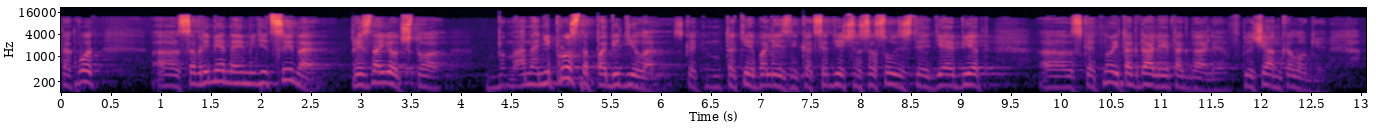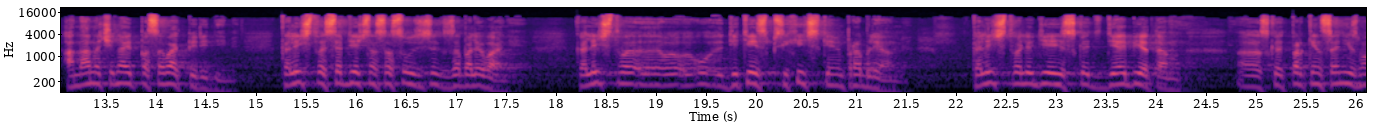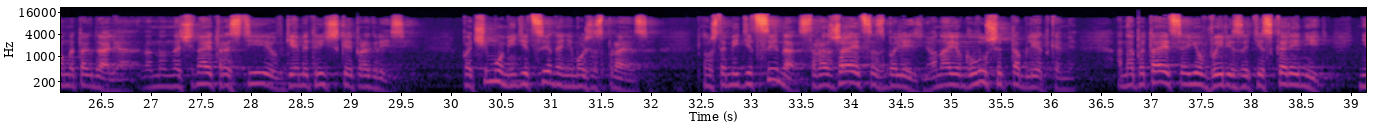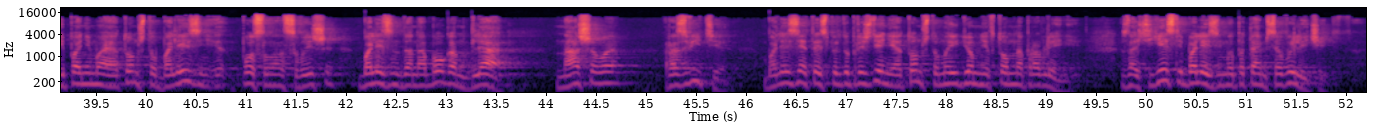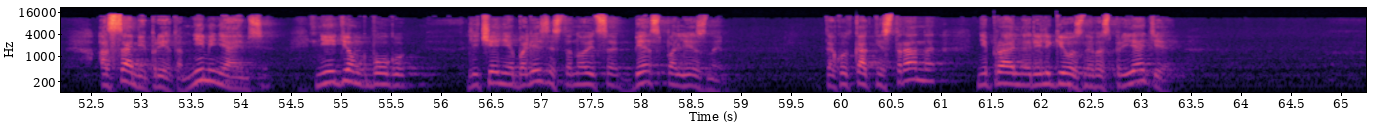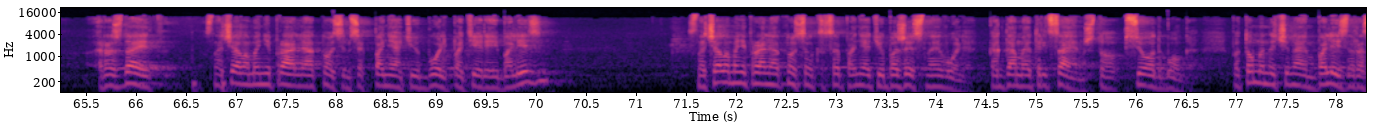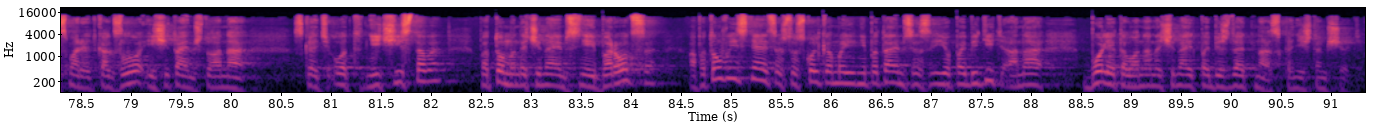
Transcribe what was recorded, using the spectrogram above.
Так вот, Э, современная медицина признает, что она не просто победила, сказать, такие болезни, как сердечно-сосудистые, диабет, э, сказать, ну и так далее, и так далее, включая онкологию. Она начинает пасовать перед ними. Количество сердечно-сосудистых заболеваний, количество э, детей с психическими проблемами, количество людей с сказать, диабетом, э, сказать, паркинсонизмом и так далее, оно начинает расти в геометрической прогрессии. Почему медицина не может справиться? Потому что медицина сражается с болезнью, она ее глушит таблетками, она пытается ее вырезать, искоренить, не понимая о том, что болезнь послана свыше, болезнь дана Богом для нашего развития. Болезнь – это есть предупреждение о том, что мы идем не в том направлении. Значит, если болезнь мы пытаемся вылечить, а сами при этом не меняемся, не идем к Богу, лечение болезни становится бесполезным. Так вот, как ни странно, неправильное религиозное восприятие рождает сначала мы неправильно относимся к понятию боль, потеря и болезнь. Сначала мы неправильно относимся к понятию божественная воля, когда мы отрицаем, что все от Бога. Потом мы начинаем болезнь рассматривать как зло и считаем, что она, сказать, от нечистого. Потом мы начинаем с ней бороться – а потом выясняется, что сколько мы не пытаемся ее победить, она, более того, она начинает побеждать нас в конечном счете.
